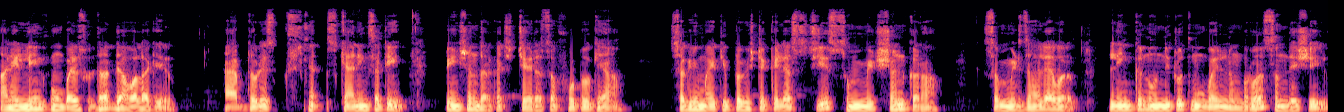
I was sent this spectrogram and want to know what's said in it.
आणि लिंक मोबाईल सुद्धा द्यावा लागेल. ॲपद्वारे स्कॅनिंगसाठी पेन्शनधारकाच्या चेहऱ्याचा फोटो घ्या. सगळी माहिती प्रविष्ट केल्यास ची सबमिशन करा. सबमिट झाल्यावर लिंक नोंदणीकृत मोबाईल नंबरवर संदेश येईल.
